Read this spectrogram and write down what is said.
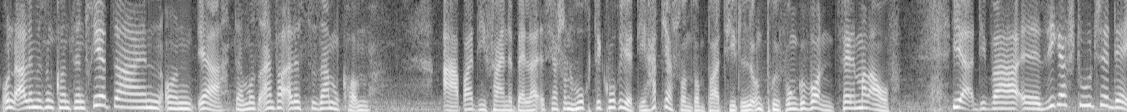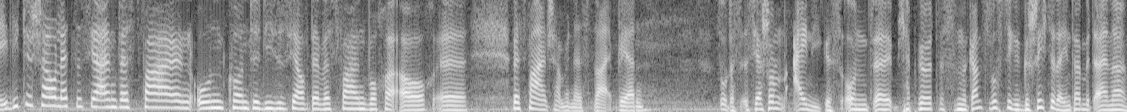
Und alle müssen konzentriert sein und ja, da muss einfach alles zusammenkommen. Aber die feine Bella ist ja schon hoch dekoriert. Die hat ja schon so ein paar Titel und Prüfungen gewonnen. Zähl mal auf. Ja, die war äh, Siegerstute der Eliteschau letztes Jahr in Westfalen und konnte dieses Jahr auf der Westfalenwoche auch äh, Westfalen-Championess werden. So, das ist ja schon einiges. Und äh, ich habe gehört, das ist eine ganz lustige Geschichte dahinter mit einer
